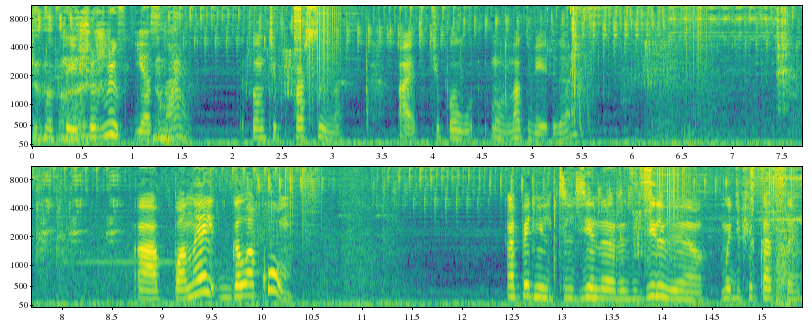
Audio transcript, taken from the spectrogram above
Но ты еще жив, я знаю. Это он типа про сына. А, это типа, ну, на двери, да? А, панель голоком. Опять нелицензированная модификация.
